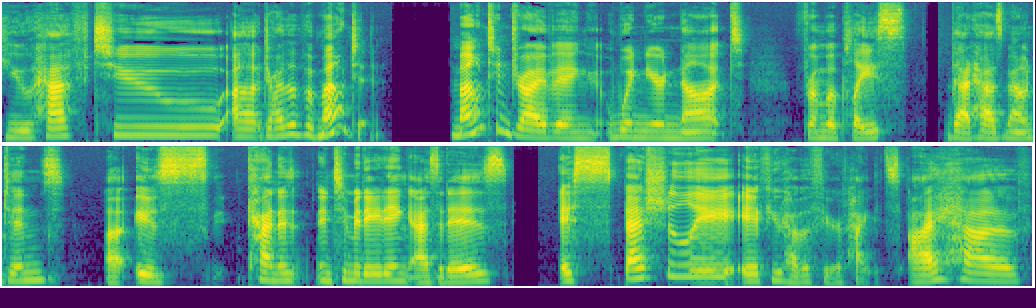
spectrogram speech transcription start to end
you have to uh, drive up a mountain. Mountain driving, when you're not from a place that has mountains, uh, is kind of intimidating as it is, especially if you have a fear of heights. I have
